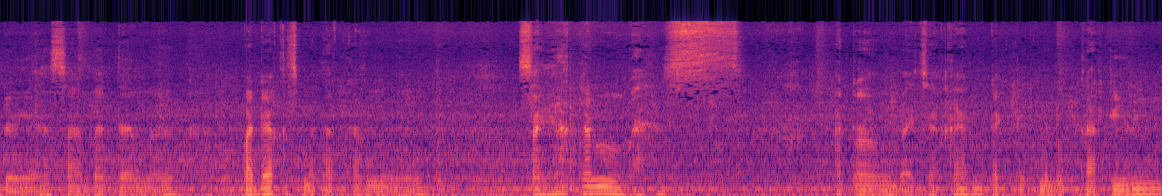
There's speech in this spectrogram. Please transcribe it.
budaya sahabat dama pada kesempatan kali ini saya akan membahas atau membacakan teknik menukar diri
